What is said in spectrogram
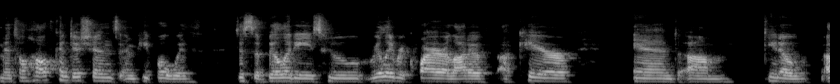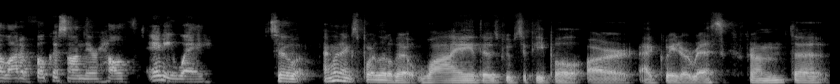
mental health conditions and people with disabilities who really require a lot of uh, care and um, you know a lot of focus on their health anyway. So i want to explore a little bit why those groups of people are at greater risk from the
